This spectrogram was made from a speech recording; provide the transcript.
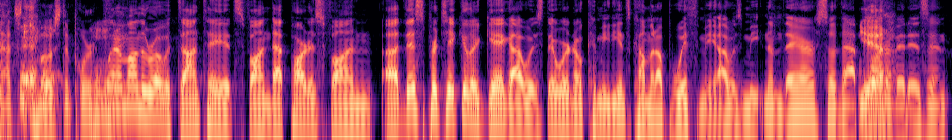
that's the most important. When I'm on the road with Dante, it's fun. That part is fun. Uh, this particular gig, I was there were no comedians coming up with me. I was meeting them there, so that Yeah. part of it isn't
